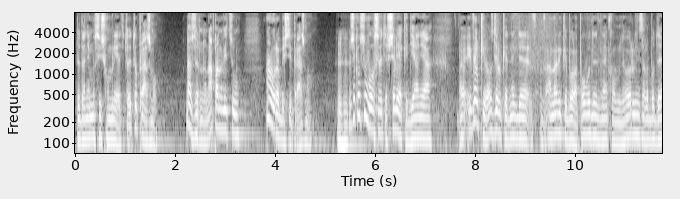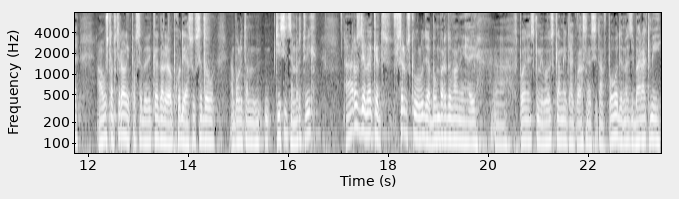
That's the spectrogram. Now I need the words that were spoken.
Teda nemusíš ho mlieť. To je to pražmo. Dáš zrno na panvicu a urobíš si pražmo. Mm-hmm. Že ako sú vo svete všelijaké diania. Je veľký rozdiel, keď niekde v Amerike bola povodeň v nejakom New Orleans alebo de a už tam strelali po sebe, vykladali obchody a susedov a boli tam tisíce mŕtvych. A rozdiel je, keď v Srbsku ľudia bombardovaní hej, e, spojeneckými vojskami, tak vlastne si tam v pohode medzi barakmi e,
